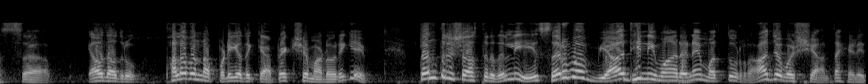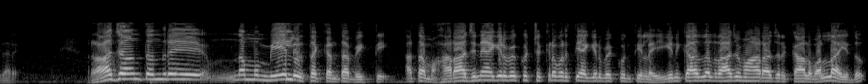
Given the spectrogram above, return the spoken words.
ಸ, ಯಾವುದಾದ್ರೂ ಫಲವನ್ನು ಪಡೆಯೋದಕ್ಕೆ ಅಪೇಕ್ಷೆ ಮಾಡೋರಿಗೆ ತಂತ್ರಶಾಸ್ತ್ರದಲ್ಲಿ ಸರ್ವ ವ್ಯಾಧಿ ನಿವಾರಣೆ ಮತ್ತು ರಾಜವಶ್ಯ ಅಂತ ಹೇಳಿದ್ದಾರೆ. ರಾಜ ಅಂತಂದ್ರೆ ನಮ್ಮ ಮೇಲಿರ್ತಕ್ಕಂಥ ವ್ಯಕ್ತಿ. ಆತ ಮಹಾರಾಜನೇ ಆಗಿರಬೇಕು, ಚಕ್ರವರ್ತಿ ಆಗಿರಬೇಕು ಅಂತಿಲ್ಲ. ಈಗಿನ ಕಾಲದಲ್ಲಿ ರಾಜ ಮಹಾರಾಜರ ಕಾಲವಲ್ಲ ಇದು.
